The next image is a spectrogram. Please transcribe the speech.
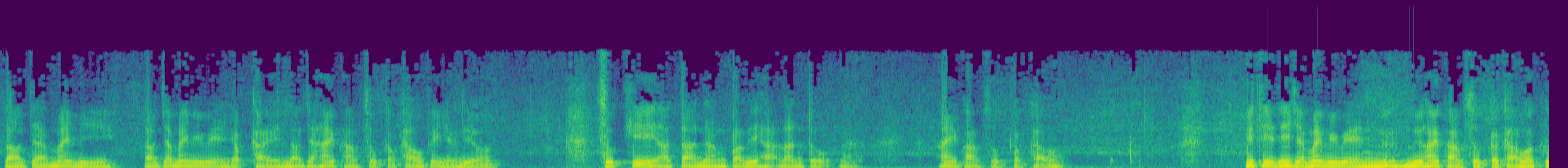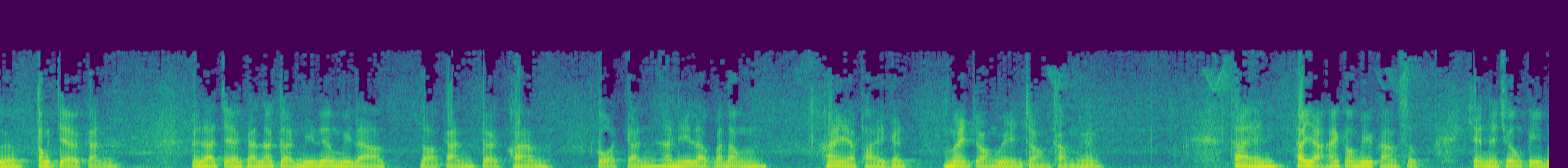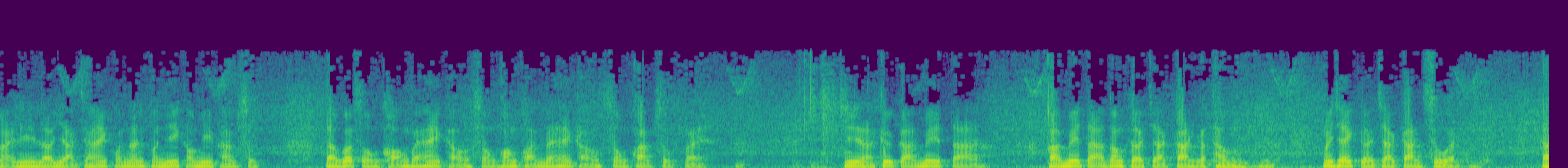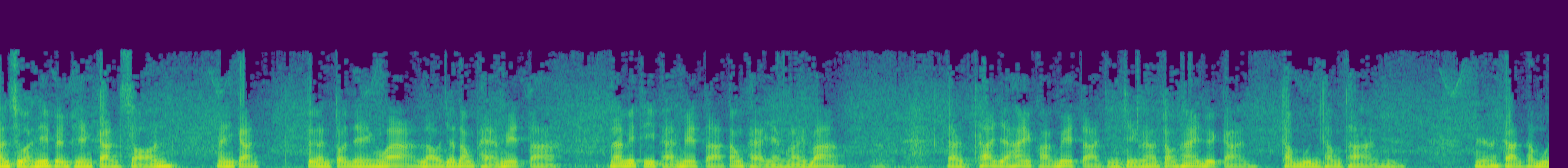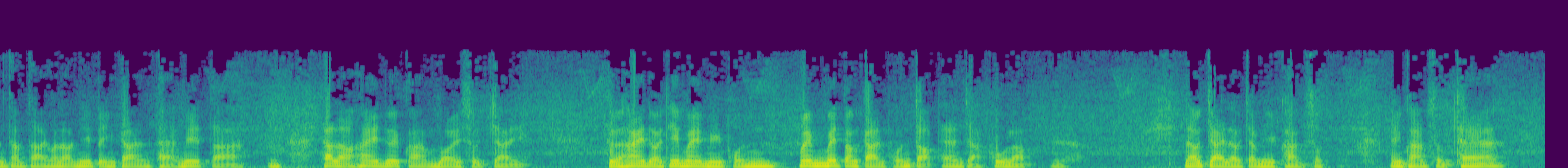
เราจะไม่มีเราจะไม่มีเวรกับใคร เราจะให้ความสุขกับเขาเพียงอย่างเดียว สุขีอัตานังปริหารันตุให้ความสุขกับเขา วิธีที่จะไม่มีเวรหรือให้ความสุขกับเขาก็คือต้องเจอกัน เวลาเจอกันแล้วเกิดมีเรื่องมีราวต่อกันเกิดความโกรธกัน อันนี้เราก็ต้องให้อภัยกัน ไม่จองเวรจองกรรมกันถ้าถ้าอยากให้เขามีความสุข เช่นในช่วงปีใหม่นี้ เราอยากจะให้คนนั้นคนนี้เขามีความสุข เราก็ส่งของไปให้เขา ส่งของขวัญไปให้เขา ส่งความสุขไป นี่แหละคือการเมตตา ความเมตตาต้องเกิดจากการกระทำไม่ใช่เกิดจากการสวด การสวดนี้เป็นเพียงการสอน เป็นการเตือนตนเองว่าเราจะต้องแผ่เมตตา และวิธีแผ่เมตตาต้องแผ่อย่างไรบ้าง แต่ถ้าจะให้ความเมตตาจริง ๆ แล้วต้องให้ด้วยการทำบุญทำทานเนี่ยการทำบุญทำทานของเรานี้เป็นการแผ่เมตตา ถ้าเราให้ด้วยความบริสุทธิ์ใจ คือให้โดยที่ไม่มีผลไม่ไม่ต้องการผลตอบแทนจากผู้รับ แล้วใจเราจะมีความสุข เป็นความสุขแท้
